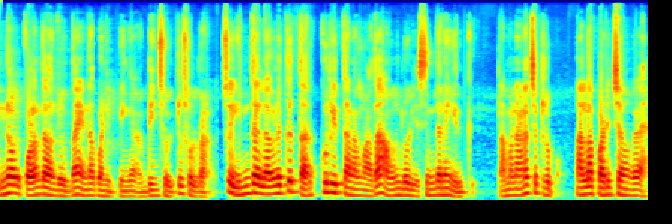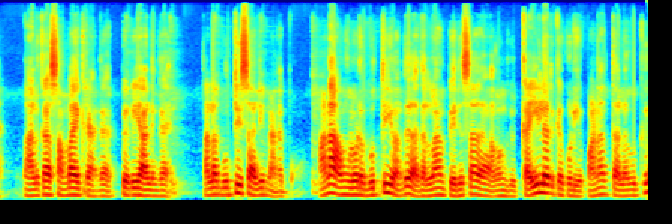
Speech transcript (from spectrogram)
இன்னொரு குழந்தை வந்தது தான் என்ன பண்ணிருப்பீங்க அப்படின்னு சொல்லிட்டு சொல்றாங்க. ஸோ இந்த லெவலுக்கு தற்குறித்தனமாக தான் அவங்களுடைய சிந்தனை இருக்கு. நம்ம நினச்சிட்டு இருப்போம் நல்லா படித்தவங்க நாளுக்காக சம்பாதிக்கிறாங்க பெரிய ஆளுங்க நல்லா புத்திசாலின்னு நினைப்போம். ஆனால் அவங்களோட புத்தி வந்து அதெல்லாம் பெருசாக அவங்க கையில் இருக்கக்கூடிய பணத்தளவுக்கு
